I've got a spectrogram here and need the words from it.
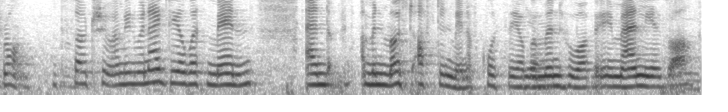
From. It's so true. I mean, when I deal with men, and I mean, most often men, of course, there are yeah. women who are very manly as well. Mm.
